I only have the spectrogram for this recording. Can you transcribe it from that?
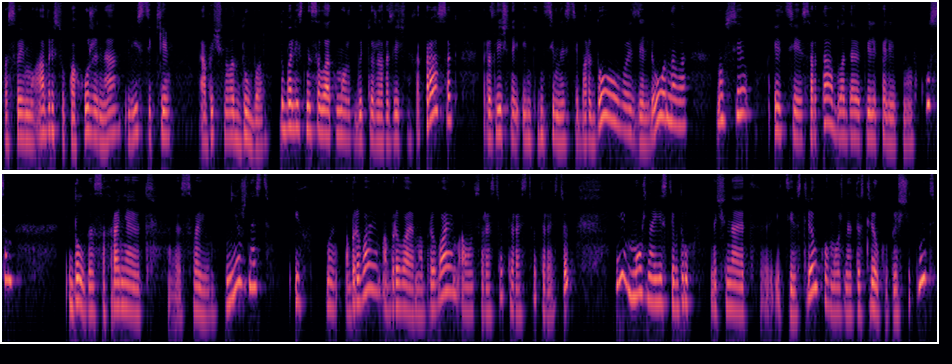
по своему абрису похожи на листики обычного дуба. Дуболистный салат может быть тоже различных окрасок, различной интенсивности бордового, зеленого, но все эти сорта обладают великолепным вкусом, долго сохраняют э, свою нежность. Их мы обрываем, обрываем, обрываем, а он все растет и растет и растет. И можно, если вдруг начинает э, идти в стрелку, можно эту стрелку прищипнуть,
